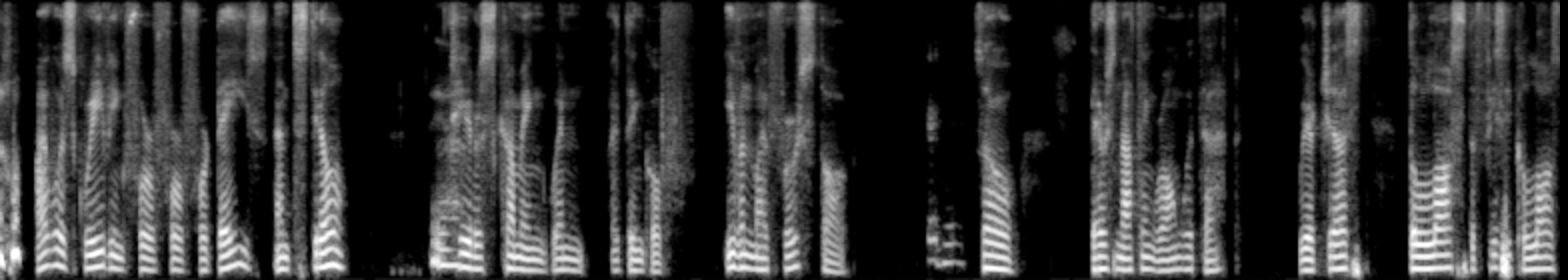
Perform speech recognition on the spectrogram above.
I was grieving for for for days and still yeah. tears coming when I think of even my first dog. Mm-hmm. So there's nothing wrong with that. We're just the loss, the physical loss.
